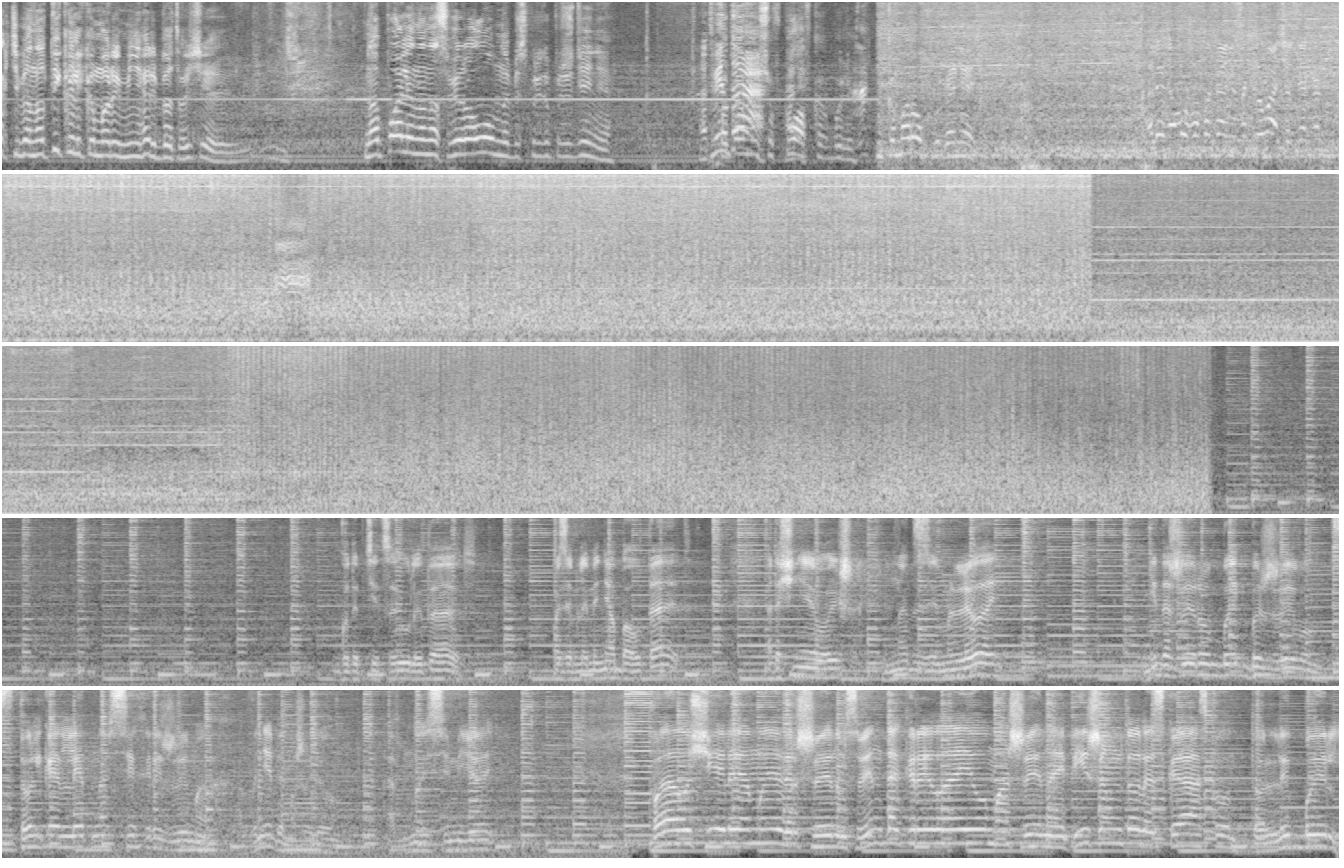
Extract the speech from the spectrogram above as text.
Как тебя натыкали комары? Меня, ребят, вообще напали на нас вероломно, без предупреждения. От Пока мы еще в плавках были. Ну, комаров выгонять. Олег, а можно пока не закрывать, сейчас я как... Годы птицы улетают, по земле меня болтает, а точнее выше, над землей. Не до жиру быть бы живым, столько лет на всех режимах, в небе мы живем одной семьей. По ущельям и вершинам с винтокрылою машиной Пишем то ли сказку, то ли быль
